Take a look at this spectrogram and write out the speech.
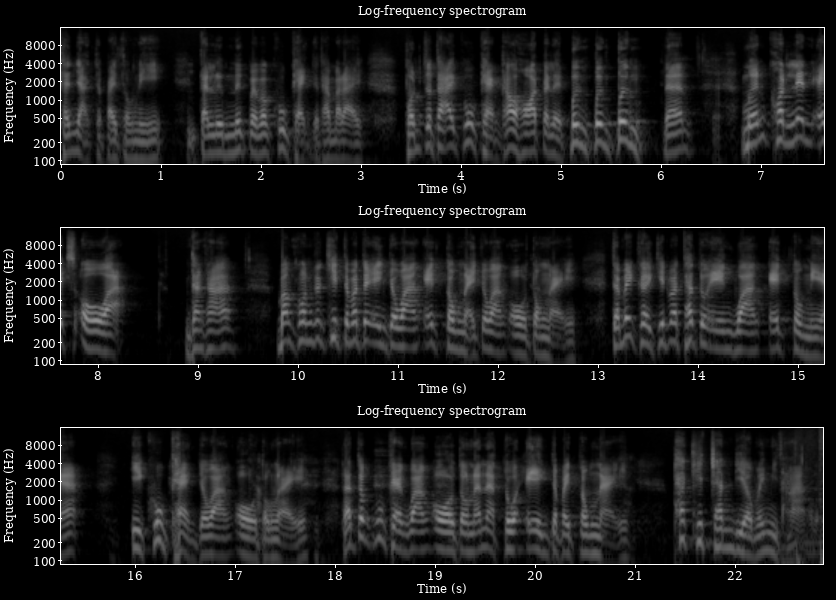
ฉันอยากจะไปตรงนี้ แต่ลืมนึกไปว่าคู่แข่งจะทำอะไร ผลสุดท้ายคู่แข่งเข้าฮอตไปเลย ปึ้งปึ้งปึ้งนะเหมือนคนเล่น XO อะนะคะบางคนก็คิดแต่ว่าตัวเองจะวาง X ตรงไหนจะวาง O ตรงไหน แต่ไม่เคยคิดว่าถ้าตัวเองวาง X ตรงเนี้ยอีกคู่แข่งจะวาง O ตรงไหน แล้วถ้าคู่แข่งวาง O ตรงนั้นน่ะตัวเองจะไปตรงไหน ถ้าคิดชั้นเดียวไม่มีทางเลย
